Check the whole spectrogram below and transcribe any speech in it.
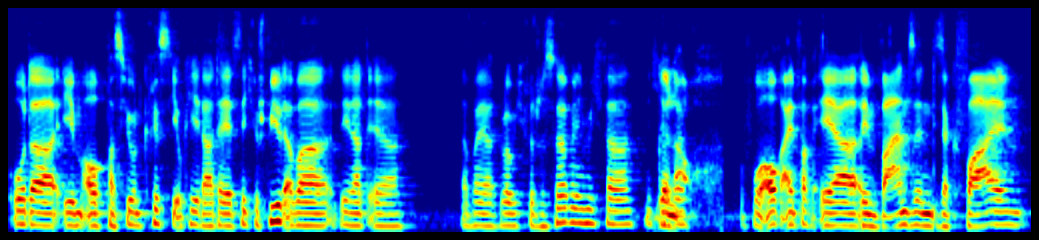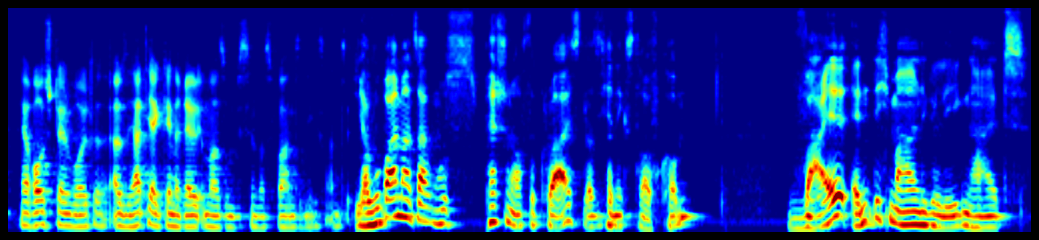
oder eben auch Passion Christi. Okay, da hat er jetzt nicht gespielt, aber den hat er, da war ja, glaube ich, Regisseur, wenn ich mich da nicht Genau. irre. Wo auch einfach er den Wahnsinn dieser Qualen herausstellen wollte. Also er hat ja generell immer so ein bisschen was Wahnsinniges an sich. Ja, wobei man sagen muss, Passion of the Christ, lasse ich ja nichts drauf kommen, weil endlich mal eine Gelegenheit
